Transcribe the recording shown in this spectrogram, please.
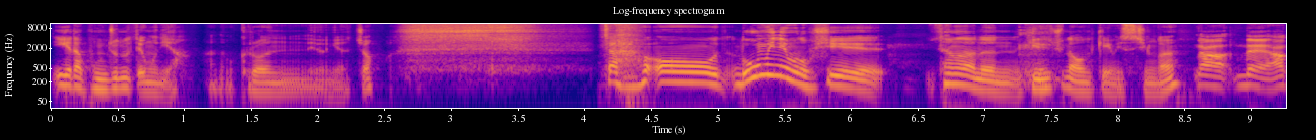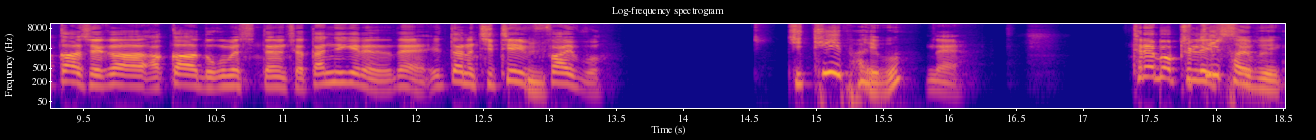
이게 다 봉준호 때문이야 하는 그런 내용이었죠. 자, 어 노미님은 혹시 생각나는 기생충 나온 게임 있으신가요? 아, 네. 아까 제가 아까 녹음했을 때는 제가 딴 얘기를 했는데 일단은 GTA 음. 5. GTA 5? 네. 트레버 GTA 필립스. 5에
